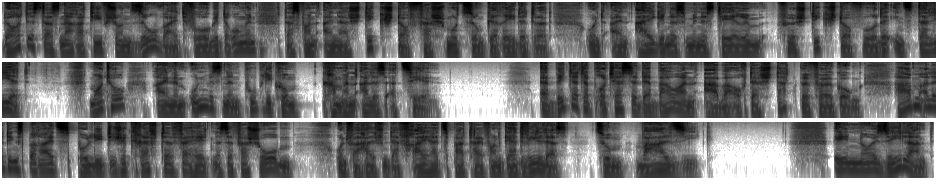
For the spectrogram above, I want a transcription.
Dort ist das Narrativ schon so weit vorgedrungen, dass von einer Stickstoffverschmutzung geredet wird und ein eigenes Ministerium für Stickstoff wurde installiert. Motto, einem unwissenden Publikum kann man alles erzählen. Erbitterte Proteste der Bauern, aber auch der Stadtbevölkerung haben allerdings bereits politische Kräfteverhältnisse verschoben und verhalfen der Freiheitspartei von Gerd Wilders zum Wahlsieg. In Neuseeland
